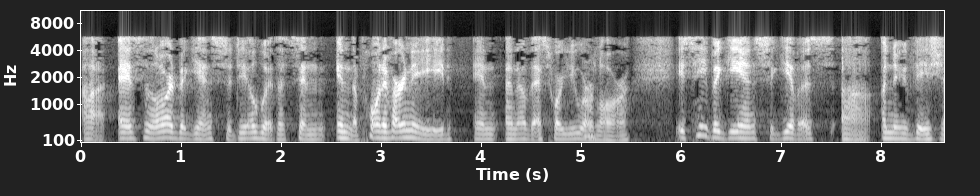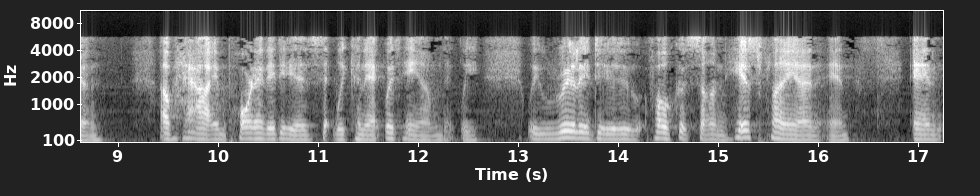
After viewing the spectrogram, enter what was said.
uh, as the Lord begins to deal with us in, in the point of our need, and I know that's where you are, Laura, is He begins to give us uh, a new vision of how important it is that we connect with Him, that we we really do focus on His plan and and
